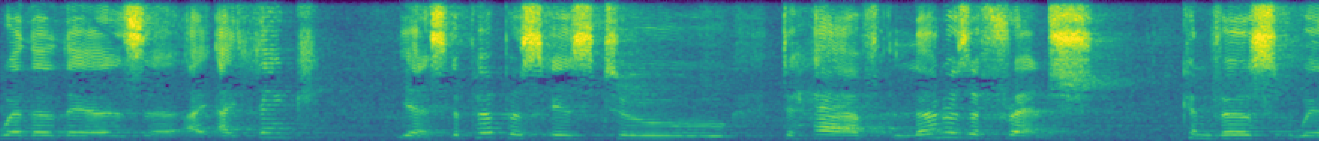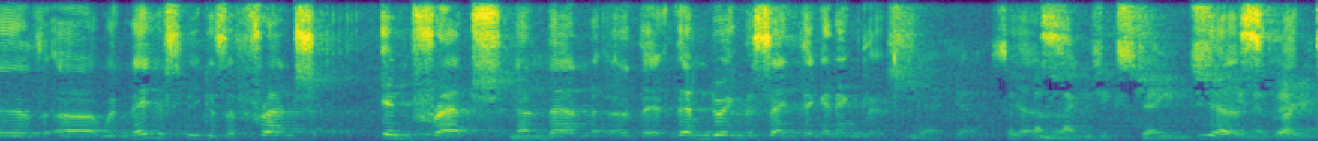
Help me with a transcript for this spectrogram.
whether there's. Uh, I, I think, yes, the purpose is to to have learners of French converse with uh, with native speakers of French in French, and then uh, them doing the same thing in English. Yeah, yeah. So Yes. kind of language exchange Yes, in a very like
